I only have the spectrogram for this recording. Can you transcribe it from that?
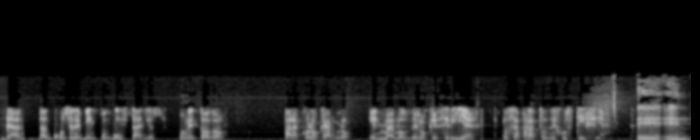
dando los elementos necesarios, sobre todo, para colocarlo en manos de lo que serían los aparatos de justicia. Eh,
